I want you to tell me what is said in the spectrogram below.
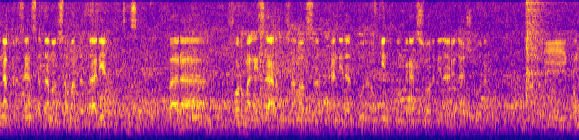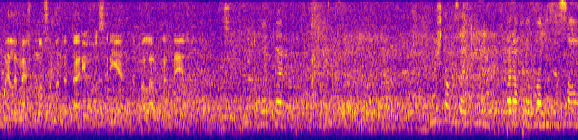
na presença da nossa mandatária para formalizarmos a nossa candidatura ao 5 Congresso Ordinário da Jura. E como ela mesmo nossa mandatária, eu passaria a palavra a ela. Boa tarde. Nós estamos aqui para a formalização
